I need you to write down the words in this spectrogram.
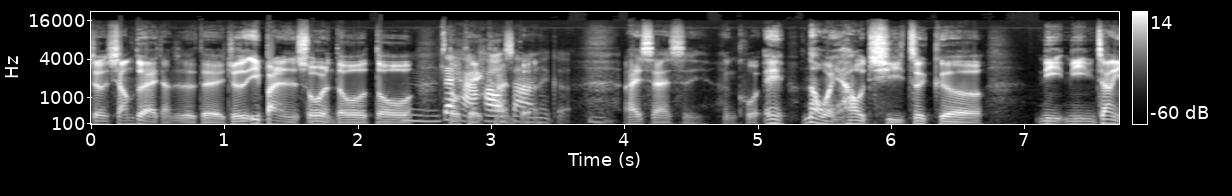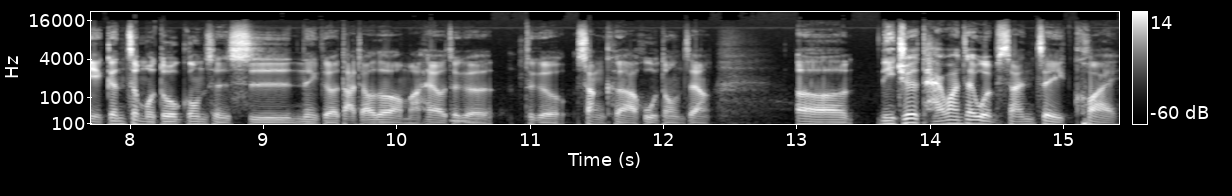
就相对来讲，就是对，就是一般人所有人都都都可以看的。那个，S S 很酷。哎，那我也好奇，这个你你这样也跟这么多工程师那个打交道嘛？还有这个这个上课啊互动这样，呃，你觉得台湾在 Web 三这一块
